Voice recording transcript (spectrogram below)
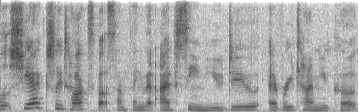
Well, she actually talks about something that I've seen you do every time you cook.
